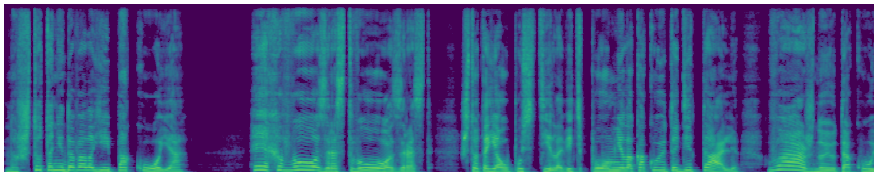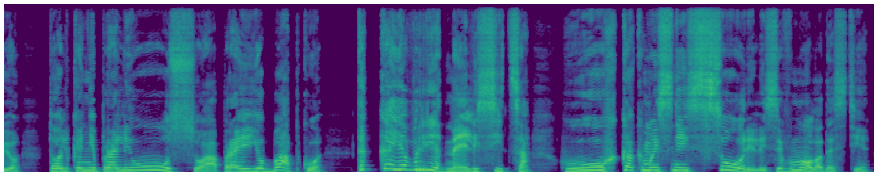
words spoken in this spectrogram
Но что-то не давало ей покоя. «Эх, возраст, возраст! Что-то я упустила, ведь помнила какую-то деталь, важную такую, только не про Леуссу, а про ее бабку. Такая вредная лисица! Ух, как мы с ней ссорились в молодости!»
